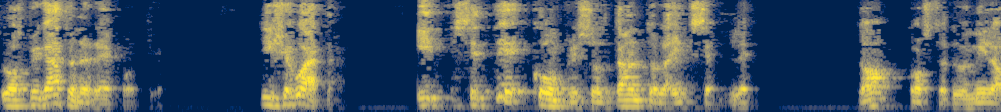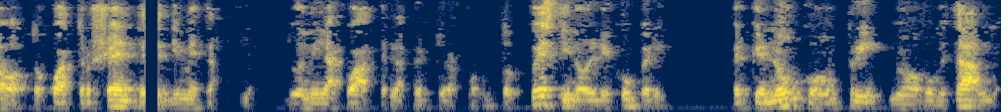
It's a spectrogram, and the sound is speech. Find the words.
l'ho spiegato nel report dice guarda se te compri soltanto la XL no? costa 2008 400 di metallo 2004 l'apertura conto questi non li recuperi perché non compri nuovo metallo.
